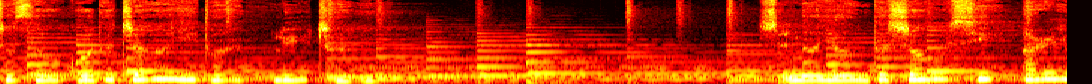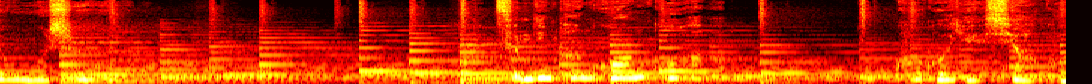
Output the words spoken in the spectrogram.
回首走过的这一段旅程，是那样的熟悉而又陌生。曾经彷徨过，哭过也笑过，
